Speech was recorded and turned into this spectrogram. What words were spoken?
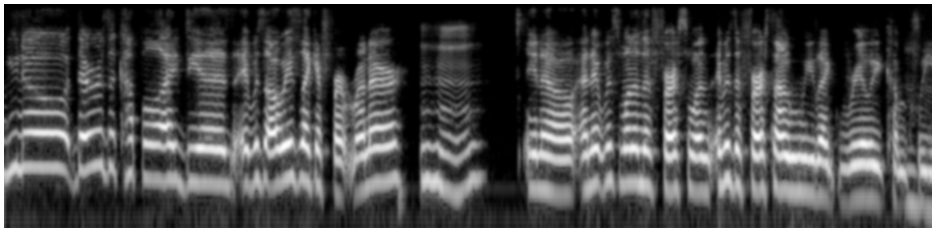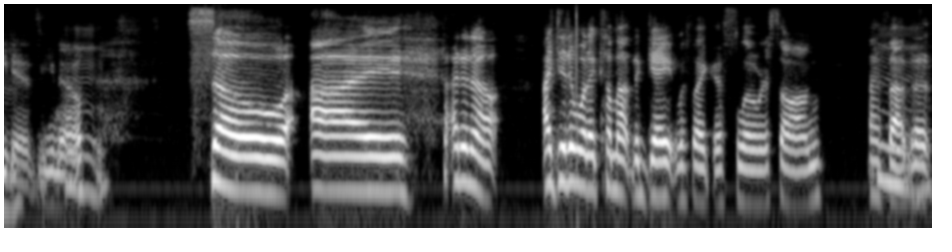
you know, there was a couple ideas. It was always like a front runner. Mm-hmm. you know and it was one of the first ones it was the first song we like really completed you know Mm. so i i don't know i didn't want to come out the gate with like a slower song i thought Mm. that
